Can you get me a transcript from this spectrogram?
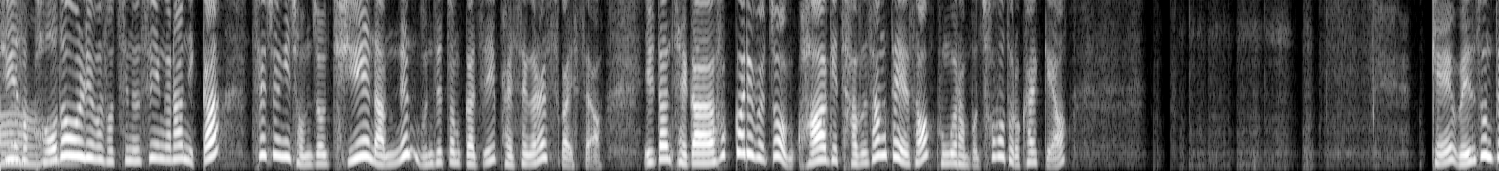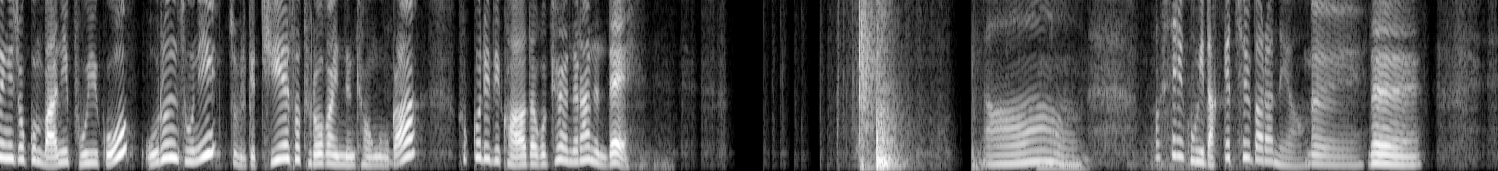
뒤에서 아, 걷어 올리면서 치는 스윙을 하니까 체중이 점점 뒤에 남는 문제점까지 발생을 할 수가 있어요. 일단 제가 훅 그립을 좀 과하게 잡은 상태에서 공을 한번 쳐보도록 할게요. 이렇게 왼손 등이 조금 많이 보이고 오른손이 좀 이렇게 뒤에서 들어가 있는 경우가 훅그립이 과하다고 표현을 하는데 아, 음. 확실히 공이 낮게 출발하네요. 네. 네.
